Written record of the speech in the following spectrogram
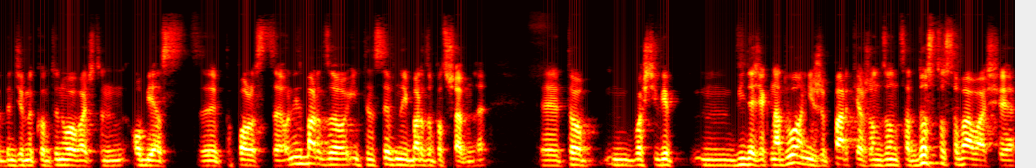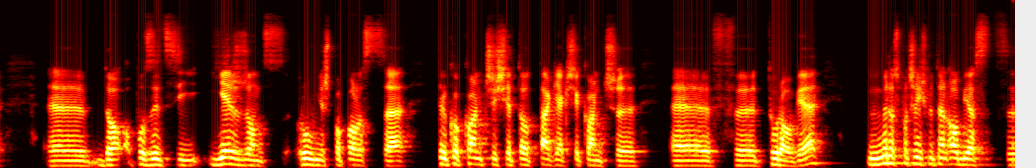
y, będziemy kontynuować ten objazd y, po Polsce. On jest bardzo intensywny i bardzo potrzebny. To mm, właściwie mm, widać jak na dłoni, że partia rządząca dostosowała się do opozycji, jeżdżąc również po Polsce, tylko kończy się to tak, jak się kończy w Turowie. My rozpoczęliśmy ten objazd y,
